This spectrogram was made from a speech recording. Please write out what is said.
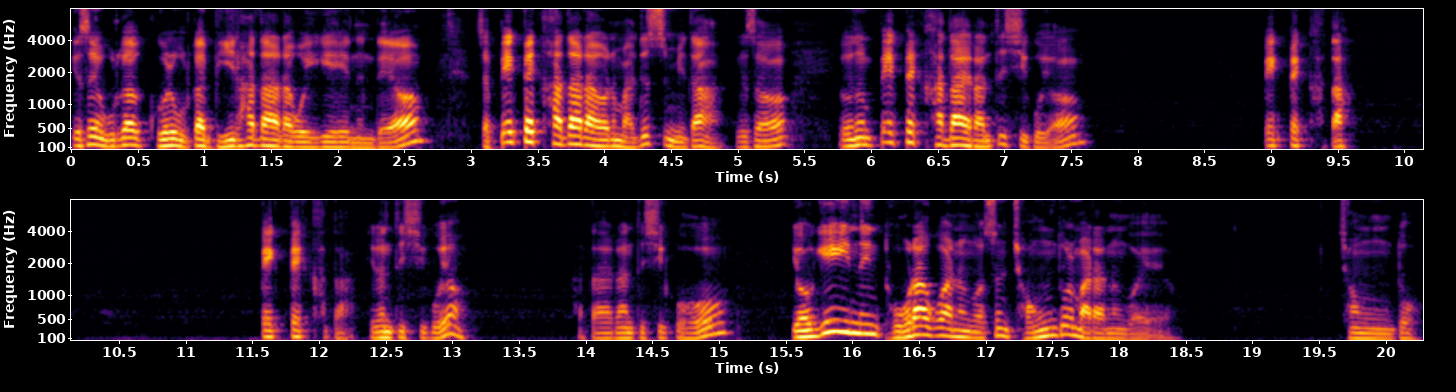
그래서 우리가 그걸 우리가 밀하다라고 얘기했는데요. 자, 빽빽하다라는 말 듣습니다. 그래서 이거는 빽빽하다라는 뜻이고요. 빽빽하다. 빽빽하다 이런 뜻이고요. 하다라는 뜻이고 여기에 있는 도라고 하는 것은 정도를 말하는 거예요. 정도.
